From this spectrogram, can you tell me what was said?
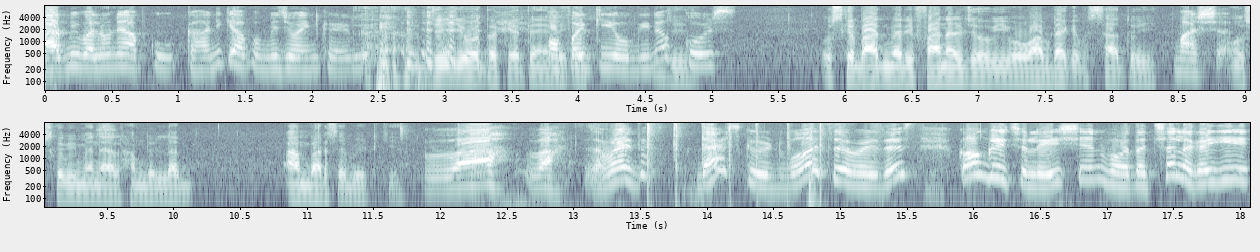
आर्मी वालों ने आपको कहा नहीं कि आप हमें ज्वाइन कर ले? जी जी वो तो कहते हैं ऑफ़र की होगी ना ऑफ़ कोर्स उसके बाद मेरी फाइनल जो हुई वो वापडा के साथ हुई। माशा उसको भी मैंने अल्हम्दुलिल्लाह आमबार से बीट किया। वाह वाह ज़बरदस्त। दैट्स गुड बहुत ज़बरदस्त। कॉन्ग्रेचुलेशन बहुत अच्छा लगा ये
